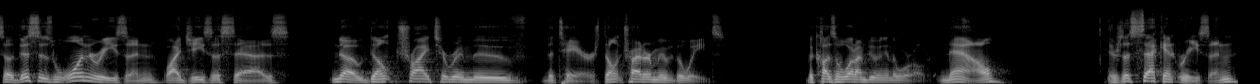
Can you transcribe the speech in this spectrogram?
So, this is one reason why Jesus says, no, don't try to remove the tares, don't try to remove the weeds because of what I'm doing in the world. Now, there's a second reason,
